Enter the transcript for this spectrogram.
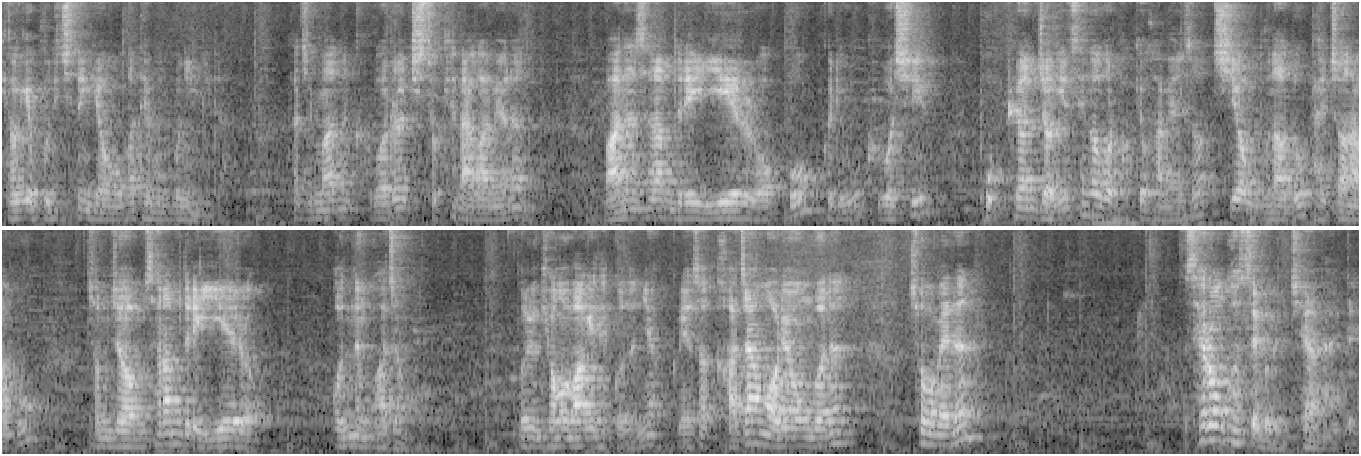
벽에 부딪히는 경우가 대부분입니다. 하지만 그거를 지속해 나가면은 많은 사람들의 이해를 얻고 그리고 그것이 보편적인 생각으로 바뀌어가면서 지역 문화도 발전하고 점점 사람들의 이해를 얻는 과정을 경험하게 됐거든요. 그래서 가장 어려운 거는 처음에는 새로운 컨셉을 제안할 때.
